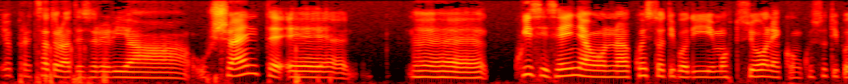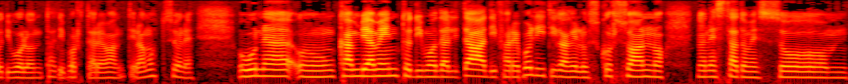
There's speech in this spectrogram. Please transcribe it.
Io ho apprezzato la tesoreria uscente e eh, qui si segna con questo tipo di mozione con questo tipo di volontà di portare avanti la mozione un, un, cambiamento di modalità di fare politica che lo scorso anno non è stato messo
